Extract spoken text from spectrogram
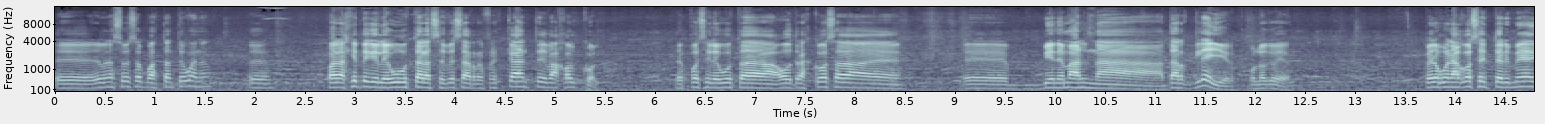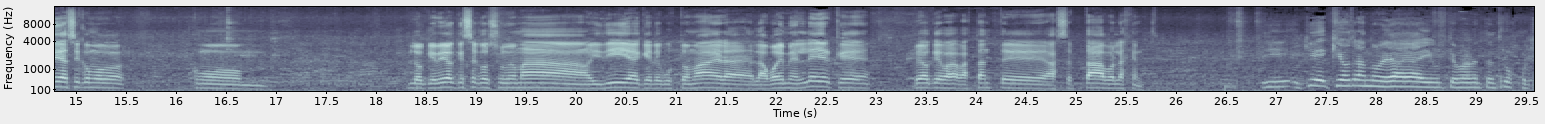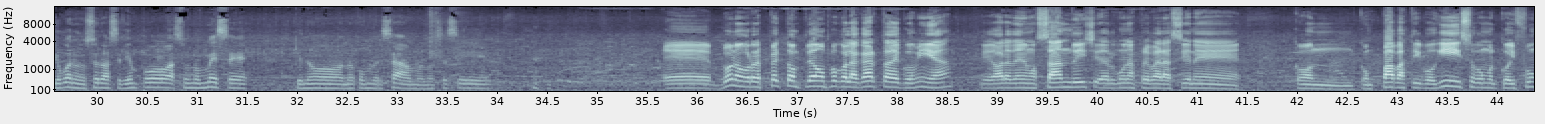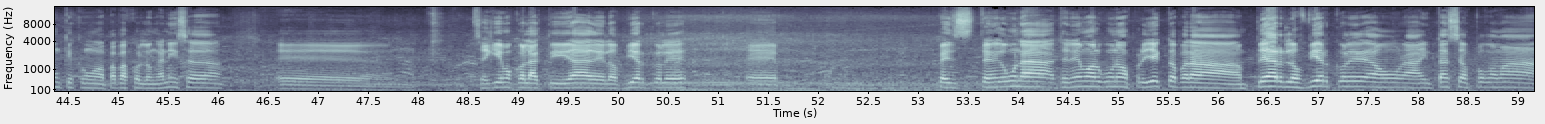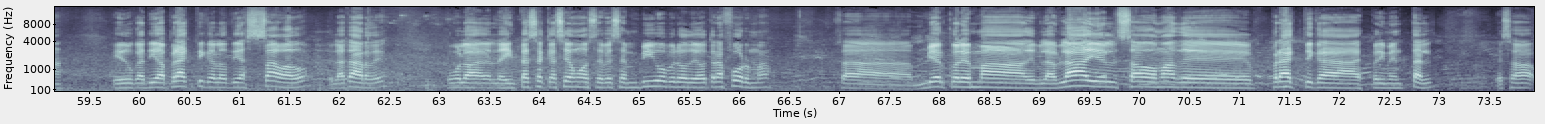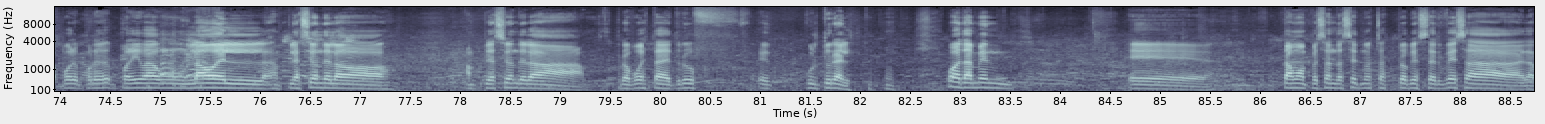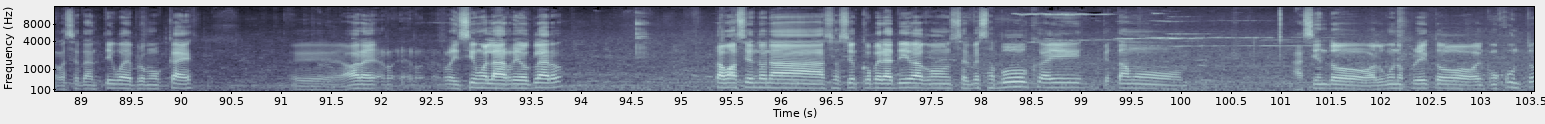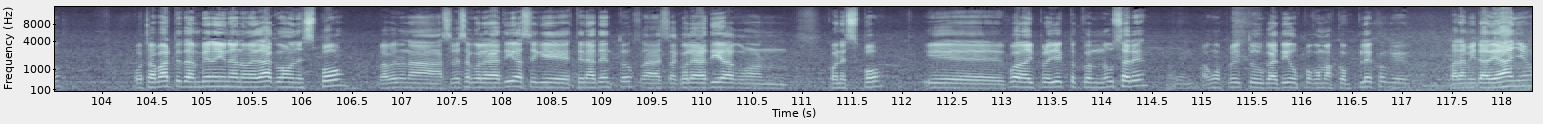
Es una cerveza bastante buena eh, para la gente que le gusta la cerveza refrescante bajo alcohol. Después si le gusta otras cosas, eh, eh, viene más una dark layer, por lo que veo pero una cosa intermedia, así como, como mm, lo que veo que se consume más hoy día, que le gustó más, era la Bohemian Layer, que veo que va bastante aceptada por la gente. ¿Y, qué otras novedades hay últimamente en Truf? Porque bueno, nosotros hace tiempo, hace unos meses no, no conversábamos, no sé si... Eh, bueno, con respecto a ampliar un poco la carta de comida, que ahora tenemos sándwich y algunas preparaciones con, con papas tipo guiso, como el coifún, que es como papas con longaniza. Eh, seguimos con la actividad de los miércoles. Eh, tenemos, una, tenemos algunos proyectos para ampliar los miércoles a una instancia un poco más educativa práctica los días sábados, en la tarde, como las la instancias que hacíamos de cerveza en vivo, pero de otra forma. O sea, miércoles más de bla bla y el sábado más de práctica experimental. Esa, por, ahí va un lado de la ampliación de la ampliación de la propuesta de Truff eh, cultural. Bueno, también eh, estamos empezando a hacer nuestras propias cervezas, la receta antigua de Promoscae. Eh, ahora rehicimos la Río Claro. Estamos haciendo una asociación cooperativa con Cerveza Book ahí, que estamos haciendo algunos proyectos en conjunto. Por otra parte también hay una novedad con SPO, va a haber una cerveza colaborativa, así que estén atentos a esa colaborativa con, con SPO. Y eh, bueno, hay proyectos con Usare, algunos proyectos educativos un poco más complejos que para mitad de año.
